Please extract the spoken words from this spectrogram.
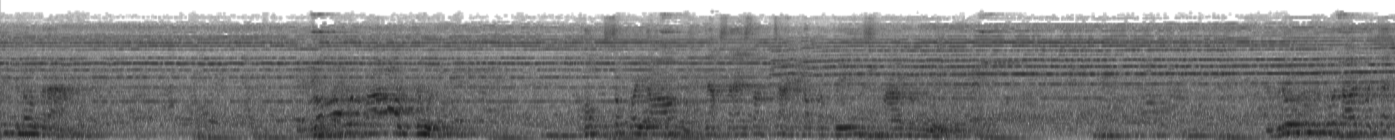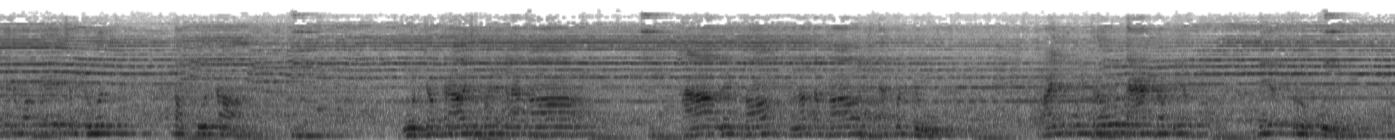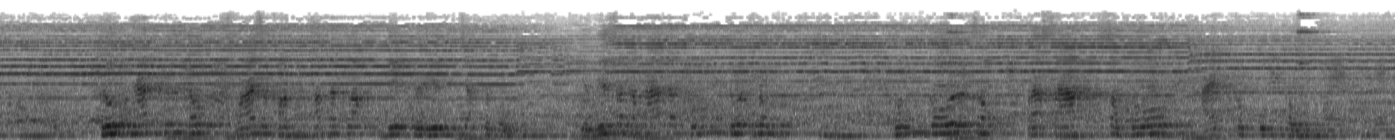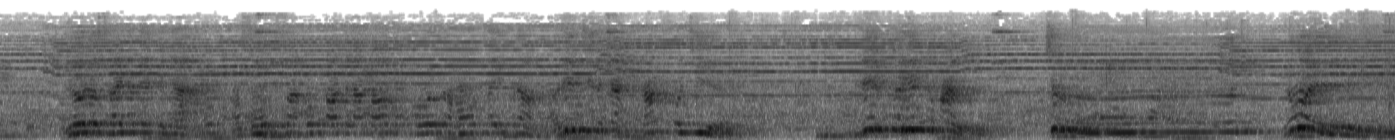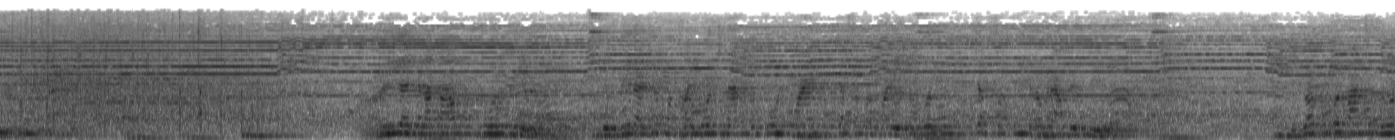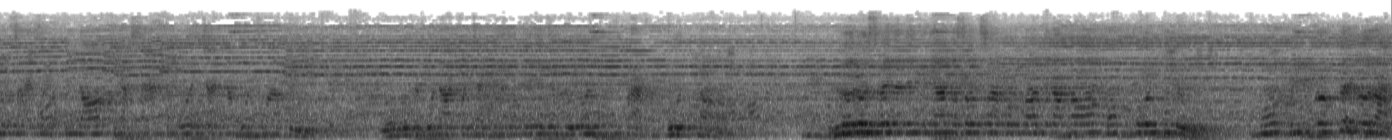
2គីឡូក្រាមចំណុចខ្លួនបានចំនួន63ដងអ្នក40ចាញ់17ស្មើ6ជំនួសខ្លួនដោយបច្ចេកទេសរបស់គេចំនួន14ដងជួនចុងក្រោយជាមួយនឹងកីឡាករថាលេខផងលទ្ធផលដាក់ពិន្ទុហើយនឹងគំរូតាមរបៀបមានព្រោះពីរ គ្រូបង្ហាត់គឺលោកស្វាយសុខុនផាត់ក្លងឌីករៀនចាក់តមុខជាមានសកម្មភាពដល់គុំទួតក្នុងគុំគោលស្រុកប្រាសាទសម្បូរខេត្តកំពង់ធំលើលោកស្រីនៅនេះកញ្ញាអសូមស្វាគមន៍ដល់កីឡាករបង្គោលក្រហមនៃប្រាំរៀនជាម្ចាស់កម្ពុជារៀនរៀនខ្មៅជឿ រីឯកីឡាករបង្គោលពីជំនាញអាយុ24ឆ្នាំកម្ពុជាខ្មែរ78ទម្ងន់72គីឡូក្រាមដូចគ្នាលោកប្រកួតបានចំនួន42ដងឈ្នះ31ចាញ់14ស្មើ2លោកប្រកួតបានបច្ចេកទេសរបស់គេចំនួន9ដងលើលោកស្រីនៅទីញាក៏សូមស្វាគមន៍ដល់កីឡាករបងគោលគៀវមកពីប្រទេសអឺរ៉ុប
